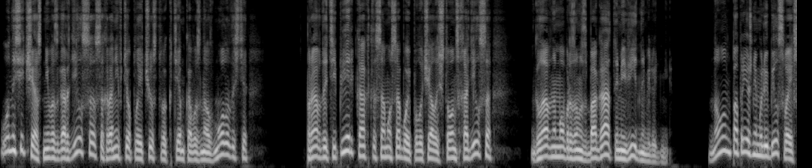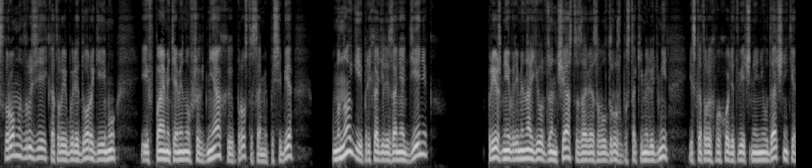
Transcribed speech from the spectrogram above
он и сейчас не возгордился, сохранив теплые чувства к тем, кого знал в молодости. Правда, теперь как-то само собой получалось, что он сходился главным образом с богатыми, видными людьми. Но он по-прежнему любил своих скромных друзей, которые были дороги ему и в память о минувших днях, и просто сами по себе. Многие приходили занять денег. В прежние времена Юджин часто завязывал дружбу с такими людьми, из которых выходят вечные неудачники,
